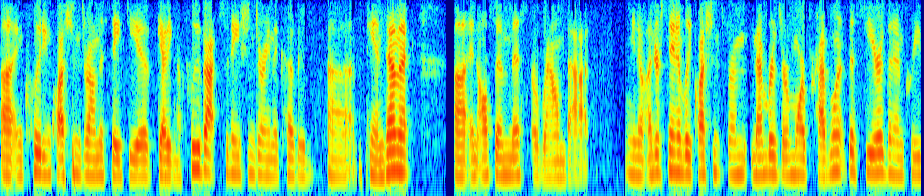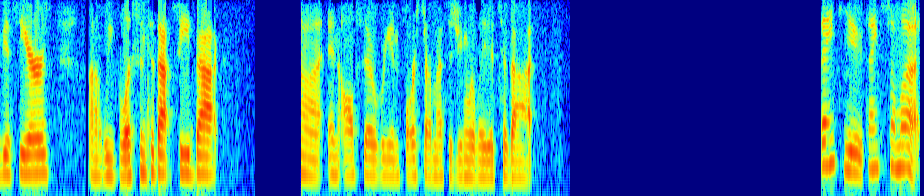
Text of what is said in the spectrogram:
uh, including questions around the safety of getting a flu vaccination during the COVID uh, pandemic, uh, and also myths around that. You know, understandably, questions from members are more prevalent this year than in previous years. Uh, we've listened to that feedback uh, and also reinforced our messaging related to that. Thank you. Thanks so much.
